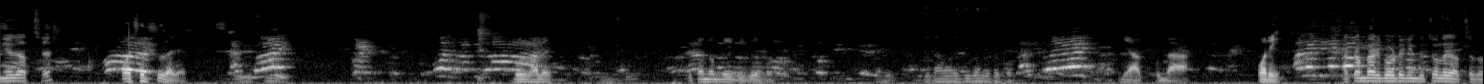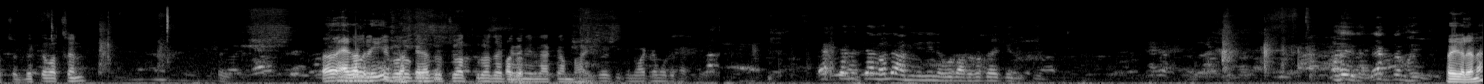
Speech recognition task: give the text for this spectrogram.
নিয়ে যাচ্ছে। পঁচাত্তর হাজার। ভালো। পঁচানব্বই কি করব ইয়া খুদা। পরে। আকরাম ভাইয়ের কিন্তু চলে যাচ্ছে দর্শক দেখতে পাচ্ছেন? ও, এগারোটা একটি দিকে? গরু দশ টাকা কিন্তু চুয়াত্তর হাজার টাকা নিলেন আকরাম ভাই। এক কেজি তেল হলে আমি নিয়ে নেব বারোশো টাকা কেজি হয়ে গেল একদম হয়ে গেল। হয়ে গেল না?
